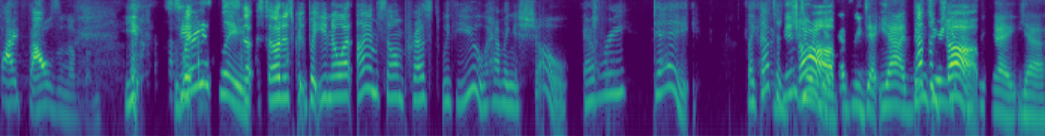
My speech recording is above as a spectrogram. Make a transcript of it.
5,000 of them. You, Seriously. So, so does, Chris- but you know what? I am so impressed with you having a show every day. Like that's I've a been doing it job. every day. Yeah, I've been That's a job. it every day. Yeah.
